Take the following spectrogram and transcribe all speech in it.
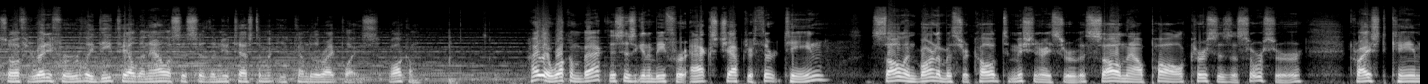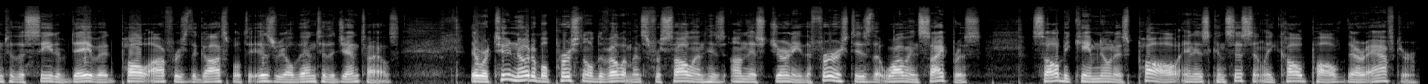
So if you're ready for a really detailed analysis of the New Testament, you've come to the right place. Welcome. Hi there, welcome back. This is going to be for Acts chapter 13. Saul and Barnabas are called to missionary service. Saul, now Paul, curses a sorcerer. Christ came to the seed of David. Paul offers the gospel to Israel, then to the Gentiles. There were two notable personal developments for Saul his, on this journey. The first is that while in Cyprus, Saul became known as Paul and is consistently called Paul thereafter.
